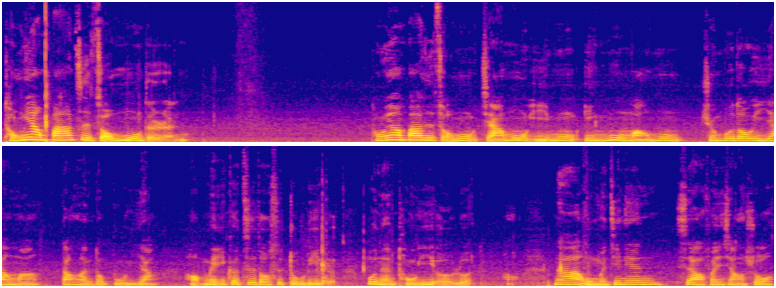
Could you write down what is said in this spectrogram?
同样八字走木的人，同样八字走木，甲木、乙木、寅木、卯木，全部都一样吗？当然都不一样，好，每一个字都是独立的，不能统一而论。好，那我们今天是要分享说，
